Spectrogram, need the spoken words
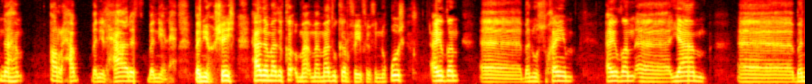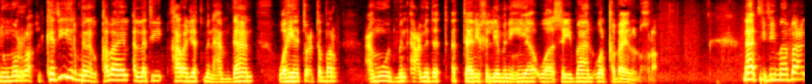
نهم أرحب بني الحارث بني بني حشيش هذا ما ذكر ما, ذكر في, في في النقوش أيضا آه، بنو سخيم أيضا آه، يام آه، بنو مرة كثير من القبائل التي خرجت من همدان وهي تعتبر عمود من أعمدة التاريخ اليمني هي وسيبان والقبائل الأخرى. نأتي فيما بعد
